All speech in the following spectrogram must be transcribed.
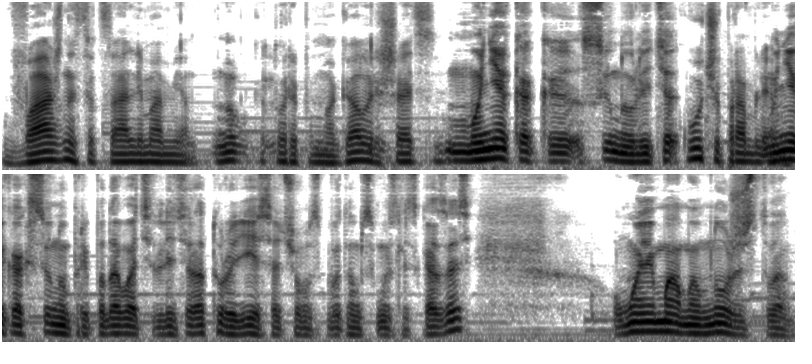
важный социальный момент, ну, который помогал решать мне как э, сыну литер... кучу проблем. Мне как сыну преподавателя литературы есть о чем в этом смысле сказать. У моей мамы множество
